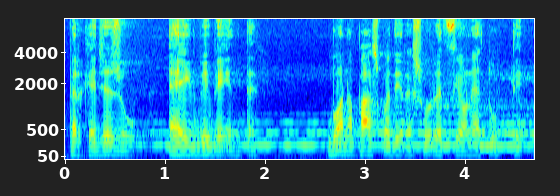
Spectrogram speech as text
perché Gesù è il vivente. Buona Pasqua di resurrezione a tutti.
